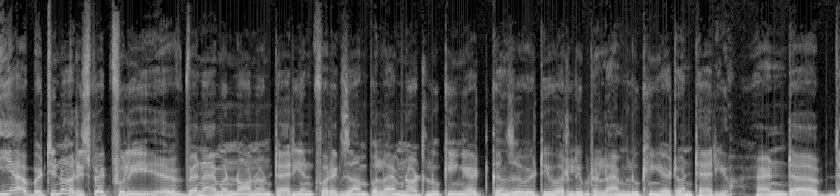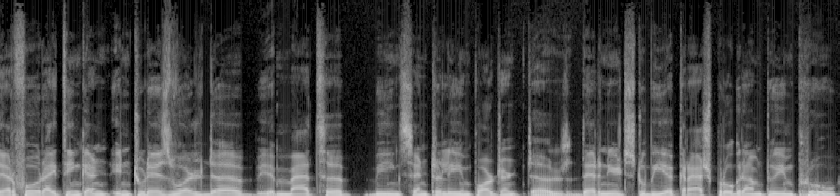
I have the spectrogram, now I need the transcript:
Yeah, but you know, respectfully, uh, when I'm a non Ontarian, for example, I'm not looking at conservative or liberal, I'm looking at Ontario. And uh, therefore, I think, and in today's world, uh, math uh, being centrally important, uh, there needs to be a crash program to improve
